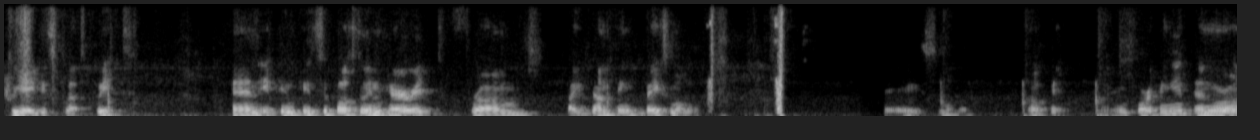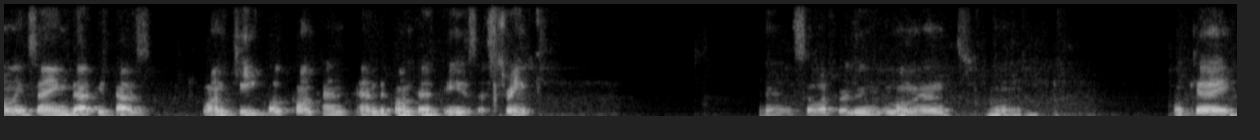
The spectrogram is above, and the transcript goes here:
create this class tweet. And it it's supposed to inherit from Pydantic base model. Base model. Okay, I'm importing it, and we're only saying that it has one key called content, and the content is a string. And so what we're doing at the moment, uh, okay,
